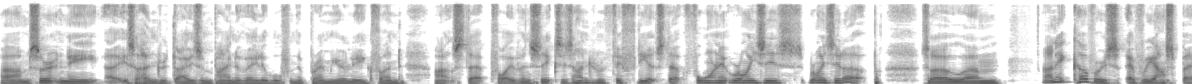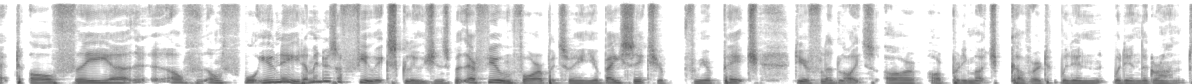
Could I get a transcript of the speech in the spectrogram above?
um, certainly, uh, it's £100,000 available from the Premier League fund at step five and six. It's 150 at step four, and it rises, rises it up. So, um, and it covers every aspect of the uh, of of what you need. I mean, there's a few exclusions, but they're few and far between. Your basics, your from your pitch to your floodlights are are pretty much covered within within the grant.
